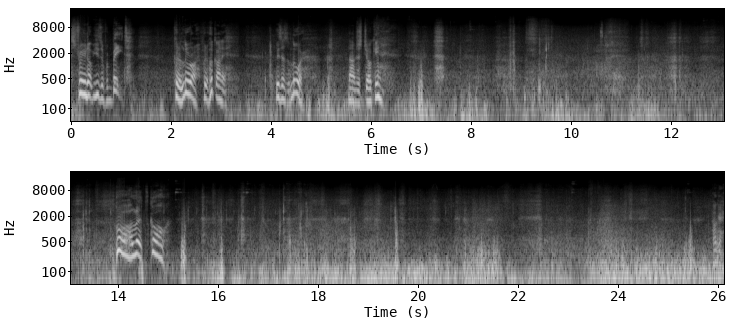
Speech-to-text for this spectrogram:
string it up, use it for bait. Put a lure on, put a hook on it. Use it as a lure. Now I'm just joking. Oh, let's go. Okay,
